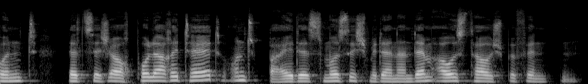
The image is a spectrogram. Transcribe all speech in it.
und letztlich auch Polarität und beides muss sich miteinander im Austausch befinden.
